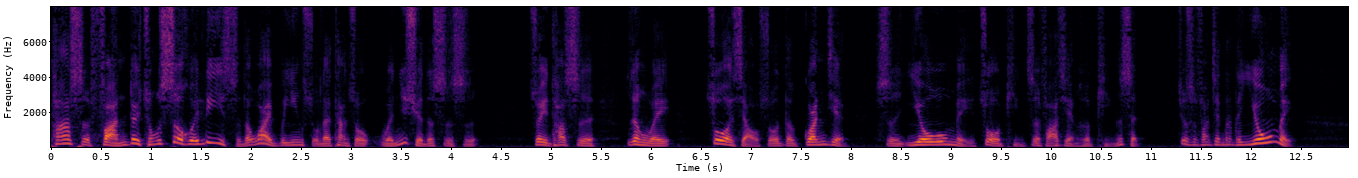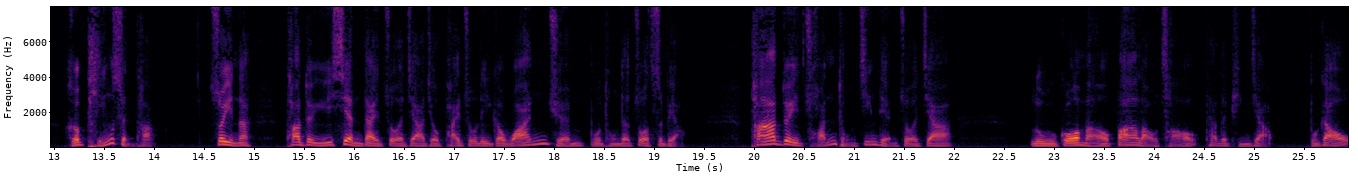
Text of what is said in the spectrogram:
他是反对从社会历史的外部因素来探索文学的事实。所以他是认为做小说的关键是优美作品之发现和评审，就是发现它的优美和评审它。所以呢。他对于现代作家就排出了一个完全不同的座次表，他对传统经典作家鲁国毛、巴老曹他的评价不高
